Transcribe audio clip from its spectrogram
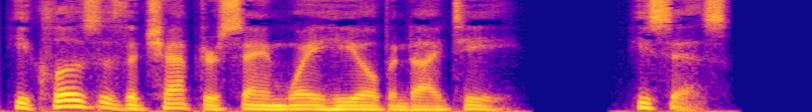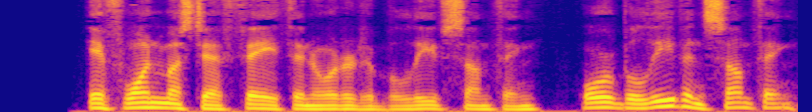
he closes the chapter same way he opened it. He says, If one must have faith in order to believe something, or believe in something,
